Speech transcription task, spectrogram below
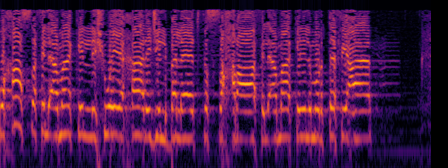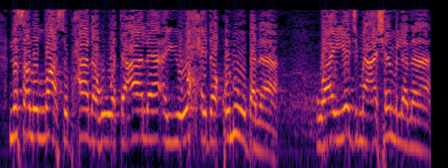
وخاصة في الأماكن اللي شوية خارج البلد في الصحراء في الأماكن المرتفعة. نسأل الله سبحانه وتعالى أن يوحد قلوبنا وأن يجمع شملنا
